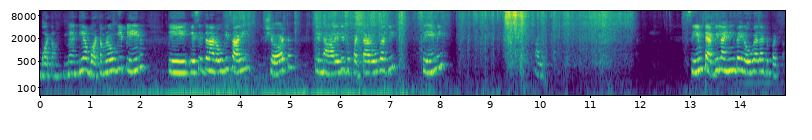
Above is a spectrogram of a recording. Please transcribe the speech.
ਬਾਟਮ ਮਹਿੰਦੀ ਆ ਬਾਟਮ ਰਹੂਗੀ ਪਲੇਨ ਤੇ ਇਸੇ ਤਰ੍ਹਾਂ ਰਹੂਗੀ ਸਾਰੀ ਸ਼ਰਟ ਤੇ ਨਾਲ ਇਹਦੇ ਦੁਪੱਟਾ ਰਹੂਗਾ ਜੀ ਸੇਮ ਹੀ। ਸੇਮ ਟੈਬੀ ਲਾਈਨਿੰਗ ਦਾ ਹੀ ਰਹੂਗਾ ਇਹਦਾ ਦੁਪੱਟਾ।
